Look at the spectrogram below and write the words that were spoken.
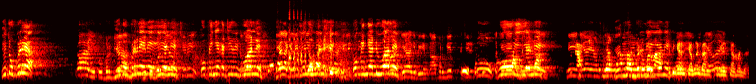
YouTuber ya? Wah, YouTuber dia. YouTuber nih nih, YouTuber iya nih. keciri. Kupingnya keciri dua nih. Dia lagi YouTuber dia nih. lagi. Kupingnya dua nih. Dia lagi bikin cover Git. Keciri tuh, keciri. Oh, iya nih. Nih, dia yang suka YouTuber nih, iya nih. Tinggal zaman bang, tinggal zaman bang.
